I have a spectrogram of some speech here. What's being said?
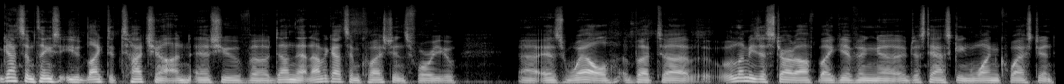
got some things that you'd like to touch on as you've uh, done that. And I've got some questions for you uh, as well. But uh, let me just start off by giving, just asking one question.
